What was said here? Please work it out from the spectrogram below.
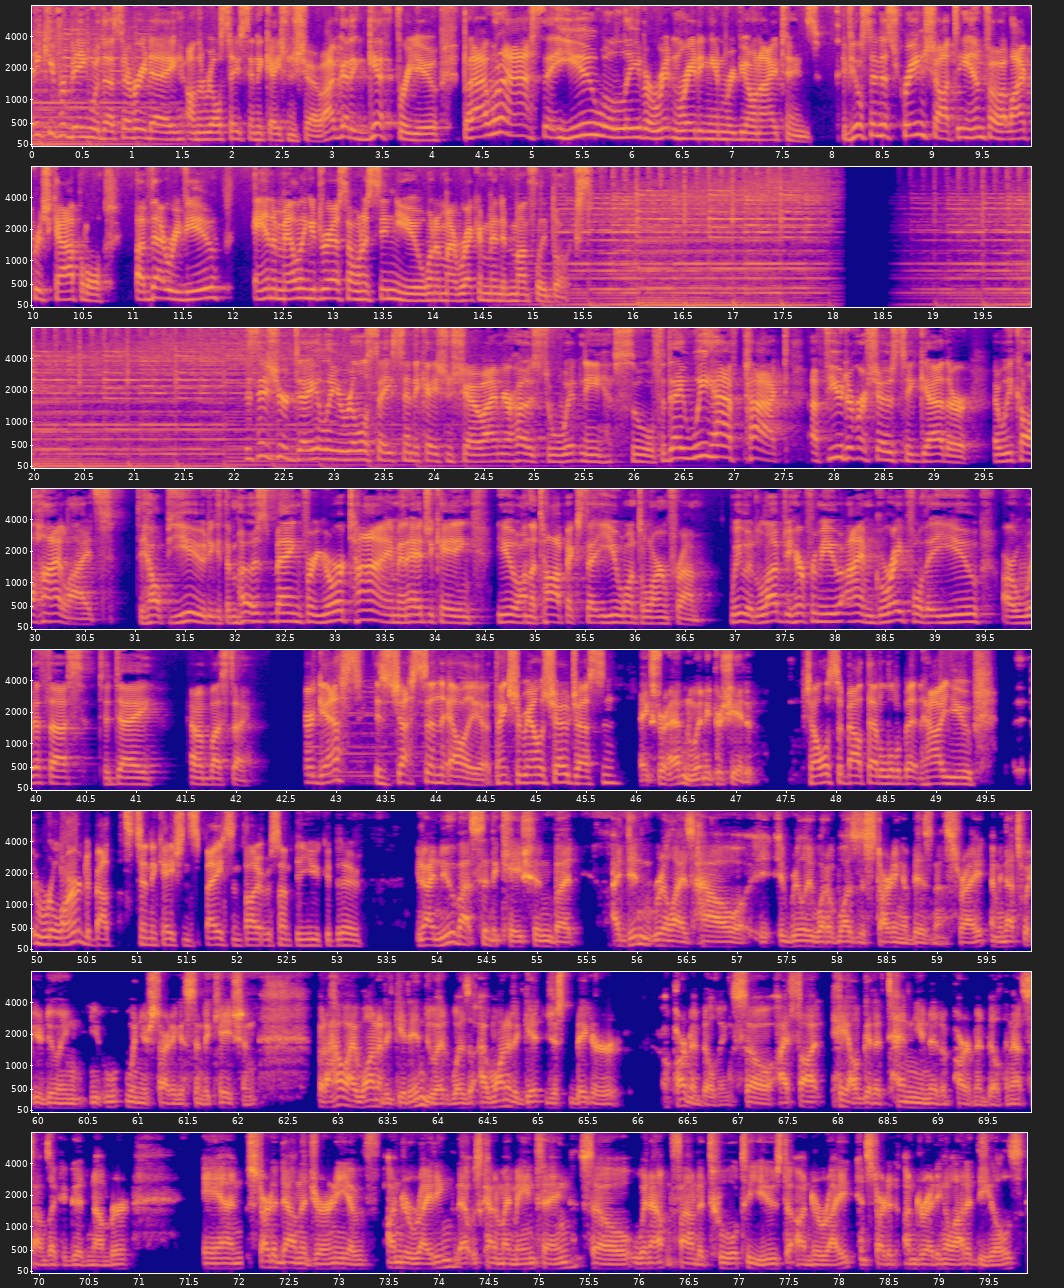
Thank you for being with us every day on the Real Estate Syndication Show. I've got a gift for you, but I want to ask that you will leave a written rating and review on iTunes. If you'll send a screenshot to info at LifeBridge Capital of that review and a mailing address, I want to send you one of my recommended monthly books. This is your daily real estate syndication show. I'm your host, Whitney Sewell. Today, we have packed a few different shows together that we call highlights to help you to get the most bang for your time and educating you on the topics that you want to learn from. We would love to hear from you. I am grateful that you are with us today. Have a blessed day. Our guest is Justin Elliott. Thanks for being on the show, Justin. Thanks for having me, Whitney. Appreciate it. Tell us about that a little bit and how you learned about the syndication space and thought it was something you could do? You know, I knew about syndication, but I didn't realize how it really what it was is starting a business, right? I mean, that's what you're doing when you're starting a syndication. But how I wanted to get into it was I wanted to get just bigger apartment buildings. So I thought, hey, I'll get a 10 unit apartment building. That sounds like a good number and started down the journey of underwriting. That was kind of my main thing. So went out and found a tool to use to underwrite and started underwriting a lot of deals.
